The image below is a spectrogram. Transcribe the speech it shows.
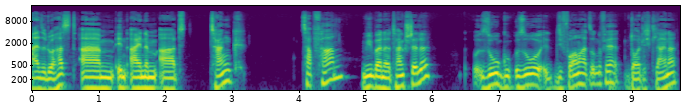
Also du hast ähm, in einem Art Tank-Zapfhahn, wie bei einer Tankstelle, so, so die Form hat es ungefähr, deutlich kleiner,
